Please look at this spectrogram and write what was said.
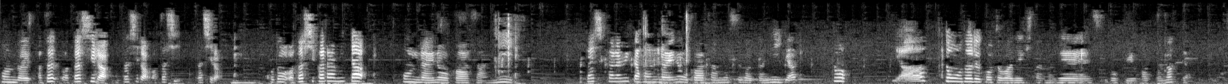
本来、あた、私ら、私ら、私、私ら、うん、子供、私から見た本来のお母さんに、私から見た本来のお母さんの姿に、やっと、やっと戻ることができたので、すごく良かったなって思ってます。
